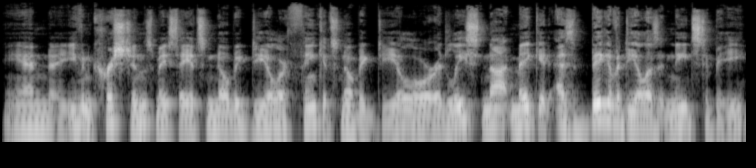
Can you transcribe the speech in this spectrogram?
and even Christians may say it's no big deal, or think it's no big deal, or at least not make it as big of a deal as it needs to be,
